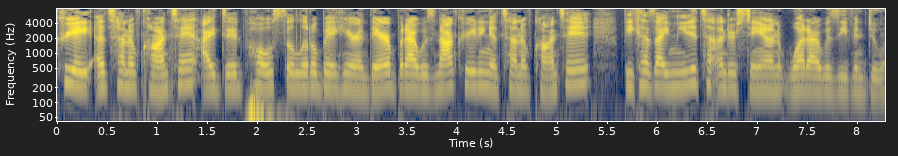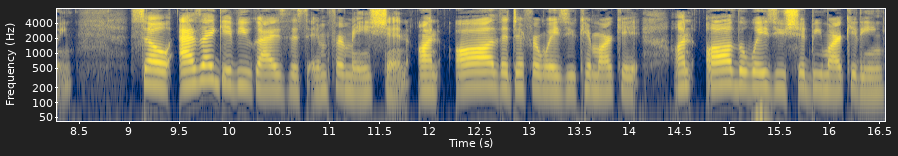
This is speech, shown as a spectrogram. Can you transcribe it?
create a ton of content. I did post a little bit here and there, but I was not creating a ton of content because I needed to understand what I was even doing. So, as I give you guys this information on all the different ways you can market, on all the ways you should be marketing,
